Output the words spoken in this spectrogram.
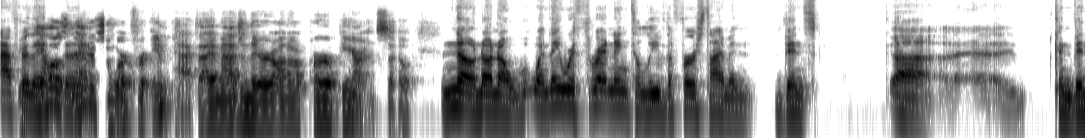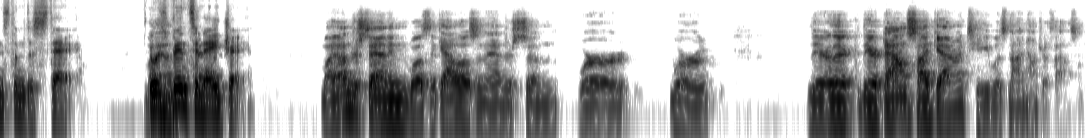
after if they? Gallows the- and Anderson work for Impact, I imagine they're on a per appearance. So No, no, no. When they were threatening to leave the first time, and Vince uh, convinced them to stay. It was Vince and AJ. my understanding was the Gallows and Anderson were were their their their downside guarantee was nine hundred thousand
